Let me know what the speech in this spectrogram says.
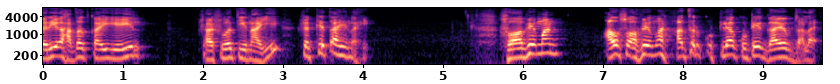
तरी हातात काही येईल? शाश्वती नाही शक्यताही नाही. स्वाभिमान अहो स्वाभिमान हा तर कुठल्या कुठे गायब झाला आहे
